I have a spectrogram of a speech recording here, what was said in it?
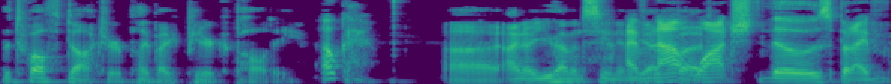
The Twelfth Doctor, played by Peter Capaldi. Okay. Uh, I know you haven't seen him. I've yet, not watched those, but I've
